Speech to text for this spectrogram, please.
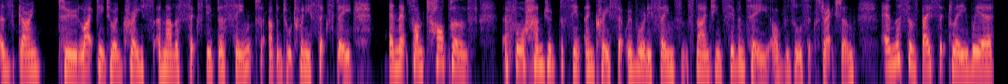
is going to likely to increase another 60% up until 2060. And that's on top of a 400% increase that we've already seen since 1970 of resource extraction. And this is basically where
